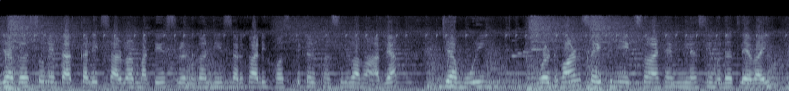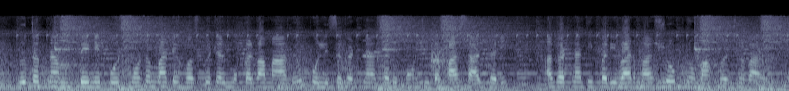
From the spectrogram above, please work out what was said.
ઇજાગ્રસ્તોને તાત્કાલિક સારવાર માટે સુરેન્દ્રનગરની સરકારી હોસ્પિટલ ખસેડવામાં આવ્યા, જ્યાં મૂળી વઢવાણ સહિતની એકસો આઠ એમ્બ્યુલન્સની મદદ લેવાઈ. મૃતકના મૃતદેહને પોસ્ટમોર્ટમ માટે હોસ્પિટલ મોકલવામાં આવ્યો. પોલીસે ઘટના સ્થળે પહોંચી તપાસ હાથ ધરી. આ ઘટનાથી પરિવારમાં શોકનો માહોલ છવાયો છે.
